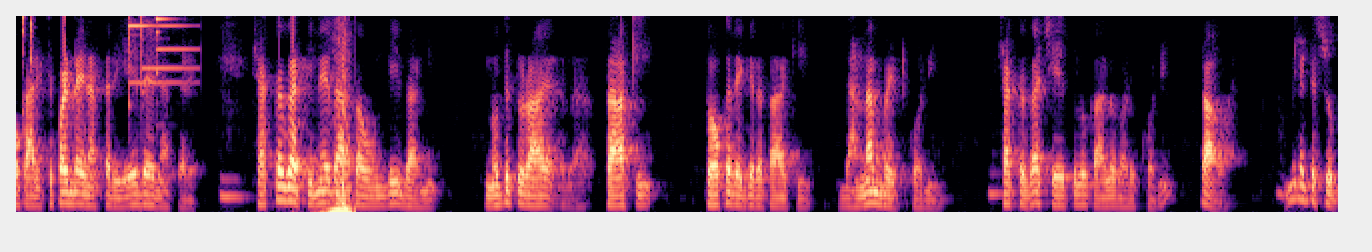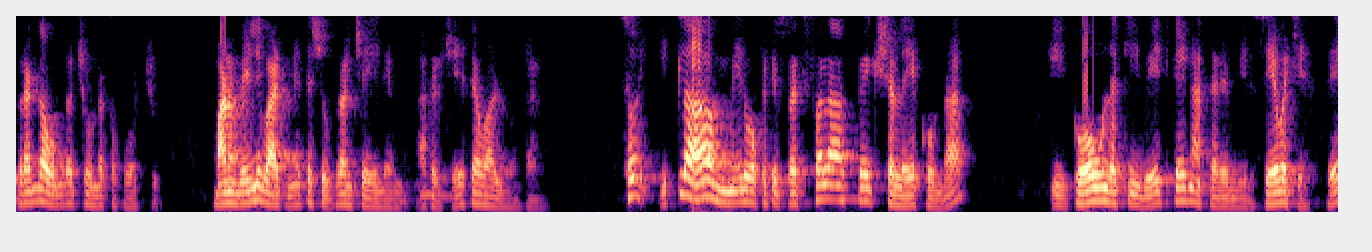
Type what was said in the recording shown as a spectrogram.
ఒక అరటిపండు అయినా సరే ఏదైనా సరే. చక్కగా తినేదాకా ఉండి దాన్ని నుదుటు రా- తాకి తోక దగ్గర తాకి దండం పెట్టుకొని చక్కగా చేతులు కాళ్ళు కడుక్కొని రావాలి. ఎందుకంటే శుభ్రంగా ఉండొచ్చు ఉండకపోవచ్చు. మనం వెళ్ళి వాటిని అయితే శుభ్రం చేయలేము. అక్కడ చేసేవాళ్ళు ఉంటారు. సో ఇట్లా మీరు ఒకటి ప్రతిఫలాపేక్ష లేకుండా ఈ గోవులకి వేటికైనా సరే మీరు సేవ చేస్తే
